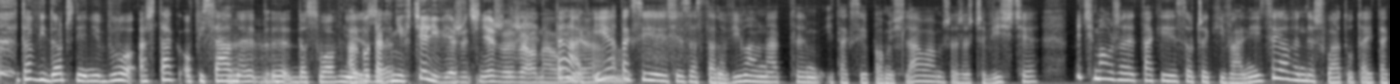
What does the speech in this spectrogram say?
to widocznie nie było aż tak opisane mhm. dosłownie. Albo że... tak nie chcieli wierzyć, nie? Że, że ona tak, umiera. Tak, i ja no. tak sobie się zastanowiłam nad tym i tak sobie pomyślałam, że rzeczywiście być może takie jest oczekiwanie. I co ja będę szła tutaj tak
